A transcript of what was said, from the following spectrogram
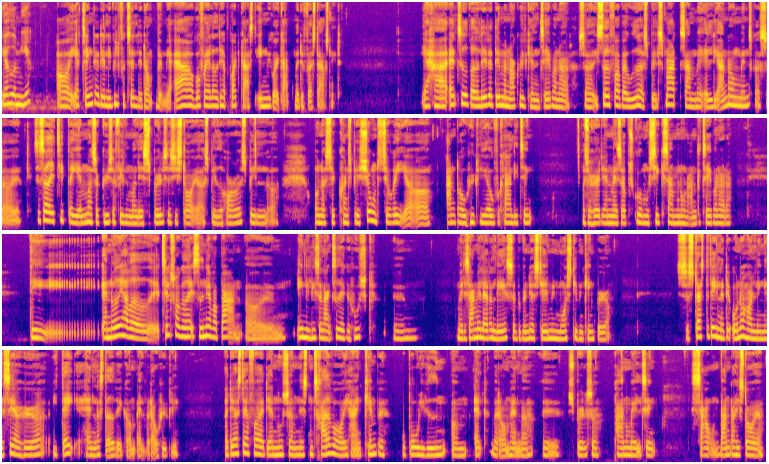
jeg hedder Mia, og jeg tænkte, at jeg lige ville fortælle lidt om, hvem jeg er og hvorfor jeg lavede det her podcast, inden vi går i gang med det første afsnit. Jeg har altid været lidt af det, man nok ville kalde en tabernørd, så i stedet for at være ude og spille smart sammen med alle de andre unge mennesker, så, øh, så sad jeg tit derhjemme og så gyserfilm og læste spøgelseshistorier og spillede horrorspil og undersøgte konspirationsteorier og andre uhyggelige og uforklarlige ting. Og så hørte jeg en masse obskur musik sammen med nogle andre tabernørder. Det er noget, jeg har været øh, tiltrukket af, siden jeg var barn, og øh, egentlig lige så lang tid, jeg kan huske. Øh, med det samme, jeg lærte at læse, så begyndte jeg at stjæle min mors Stephen King bøger. Så størstedelen af det underholdning, jeg ser og hører i dag, handler stadigvæk om alt, hvad der er uhyggeligt. Og det er også derfor, at jeg nu som næsten 30-årig har en kæmpe ubrugelig viden om alt, hvad der omhandler øh, spøgelser, paranormale ting, savn, vandrehistorier,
